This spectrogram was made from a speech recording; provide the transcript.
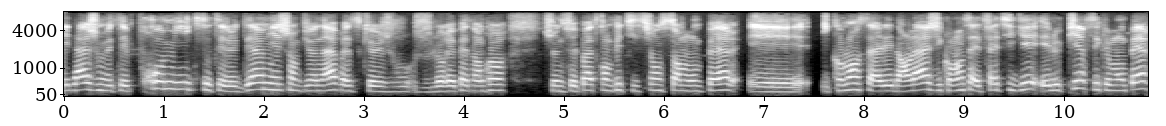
Et là, je m'étais promis que c'était le dernier championnat parce que je, vous- je le répète encore, je ne fais pas de compétition sans mon père. Et il commence à aller dans l'âge, il commence à être fatigué. Et le pire, c'est que mon père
